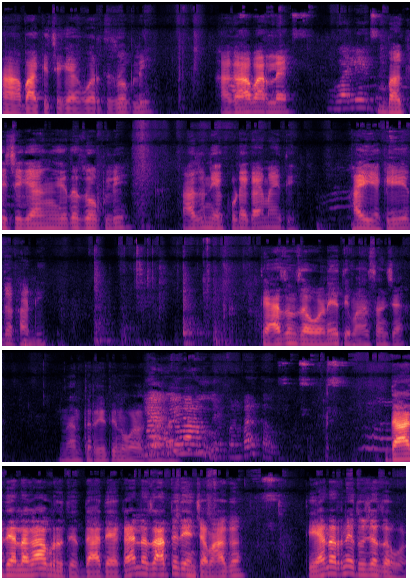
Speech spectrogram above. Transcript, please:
हा बाकीची गँग वरती झोपली. हा गा बारलाय बाकीची गँग इथं झोपली. अजून एक कुठे काय माहिती? हाय एक हे इथं खाली. ते अजून जवळ नाही येते माणसांच्या. नंतर येतील ओळख. घ्यायला दाद्याला घाबरते. दाद्या कायला जाते त्यांच्या माग? ते येणार नाही तुझ्या जवळ.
